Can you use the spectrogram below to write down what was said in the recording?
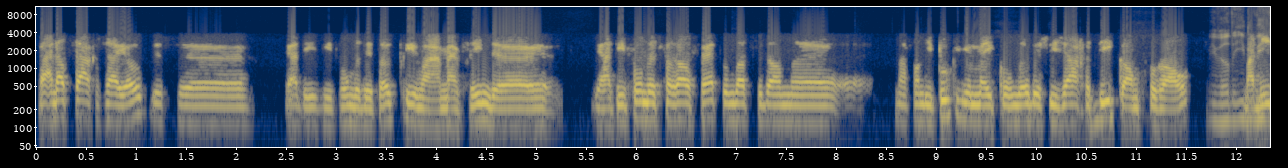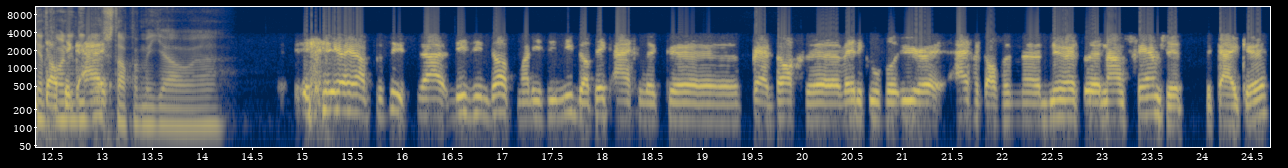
Ja, en dat zagen zij ook. Dus uh, ja, die, die vonden dit ook prima. En mijn vrienden, uh, ja, die vonden het vooral vet omdat ze dan uh, nou, van die boekingen mee konden. Dus die zagen die kant vooral. Die wilden ieder weekend gewoon in die stappen met jou. ja, ja, precies. Ja, die zien dat, maar die zien niet dat ik eigenlijk per dag, weet ik hoeveel uur, eigenlijk als een nerd naar een scherm zit te kijken.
